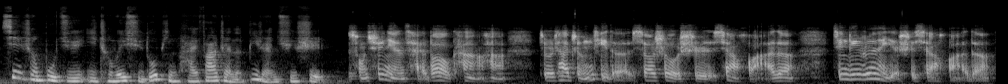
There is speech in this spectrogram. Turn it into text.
线上布局已成为许多品牌发展的必然趋势。从去年财报看，哈，就是它整体的销售是下滑的，净利润也是下滑的。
